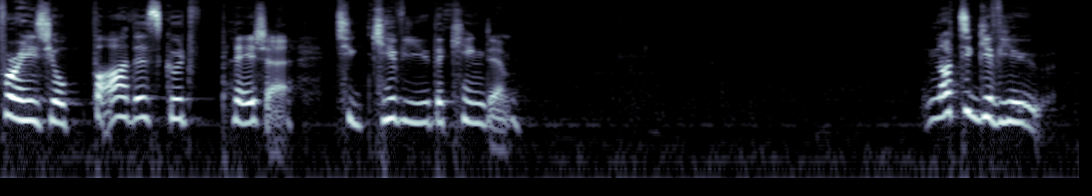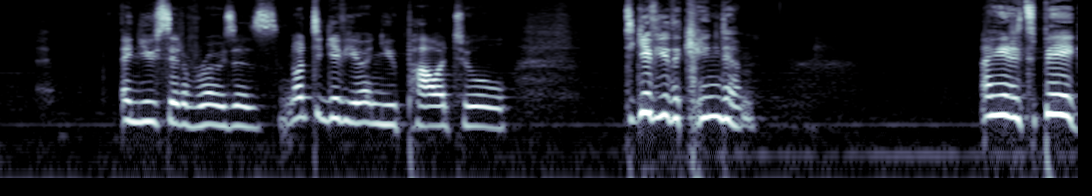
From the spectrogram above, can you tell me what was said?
for it is your Father's good pleasure to give you the kingdom. Not to give you a new set of roses, not to give you a new power tool, to give you the kingdom. I mean, it's big.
